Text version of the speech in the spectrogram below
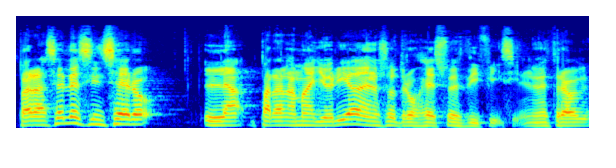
Para serles sincero, para la mayoría de nosotros eso es difícil. Nuestra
